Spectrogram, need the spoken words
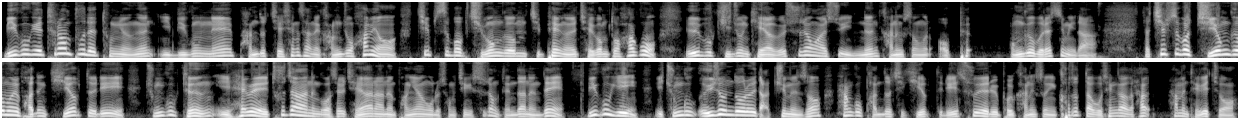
미국의 트럼프 대통령은 이 미국 내 반도체 생산을 강조하며 칩스법 지원금 집행을 재검토하고 일부 기존 계약을 수정할 수 있는 가능성을 업혀, 언급을 했습니다. 자, 칩스법 지원금을 받은 기업들이 중국 등 이 해외에 투자하는 것을 제한하는 방향으로 정책이 수정된다는데 미국이 이 중국 의존도를 낮추면서 한국 반도체 기업들이 수혜를 볼 가능성이 커졌다고 생각을 하, 하면 되겠죠.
